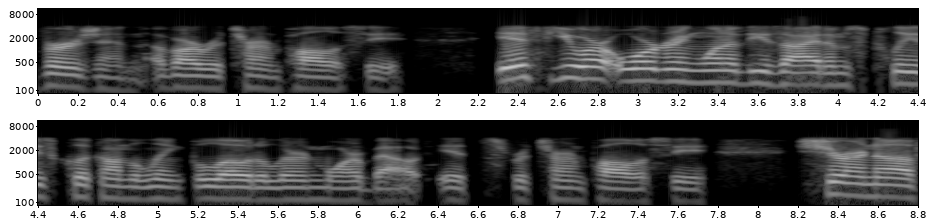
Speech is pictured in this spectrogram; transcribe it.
version of our return policy. If you are ordering one of these items, please click on the link below to learn more about its return policy. Sure enough,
